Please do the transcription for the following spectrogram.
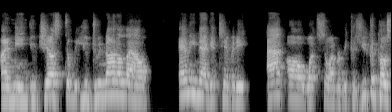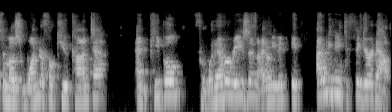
I mean, you just delete. You do not allow any negativity at all whatsoever because you could post the most wonderful, cute content, and people, for whatever reason, I don't even it, I don't even need to figure it out.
